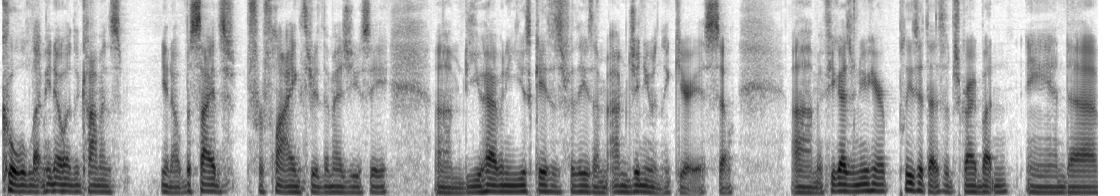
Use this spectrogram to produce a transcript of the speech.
cool. Let me know in the comments. You know, besides for flying through them, as you see, um, do you have any use cases for these? I'm I'm genuinely curious. So, um, if you guys are new here, please hit that subscribe button and uh,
